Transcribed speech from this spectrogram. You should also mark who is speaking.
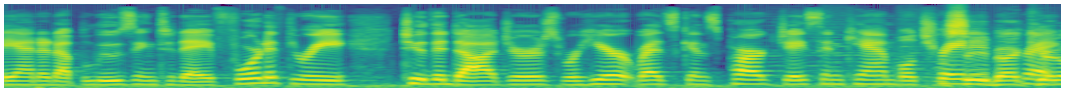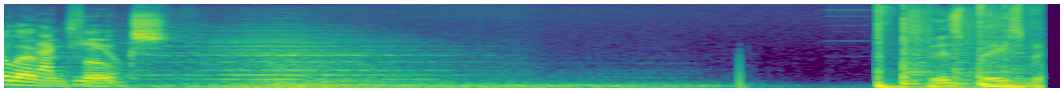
Speaker 1: They ended up losing today 4 to 3 to the Dodgers. We're here at Redskins Park. Jason Campbell
Speaker 2: We'll see you back
Speaker 1: Craig,
Speaker 2: here at 11,
Speaker 1: folks. you.
Speaker 2: folks.
Speaker 3: This basement.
